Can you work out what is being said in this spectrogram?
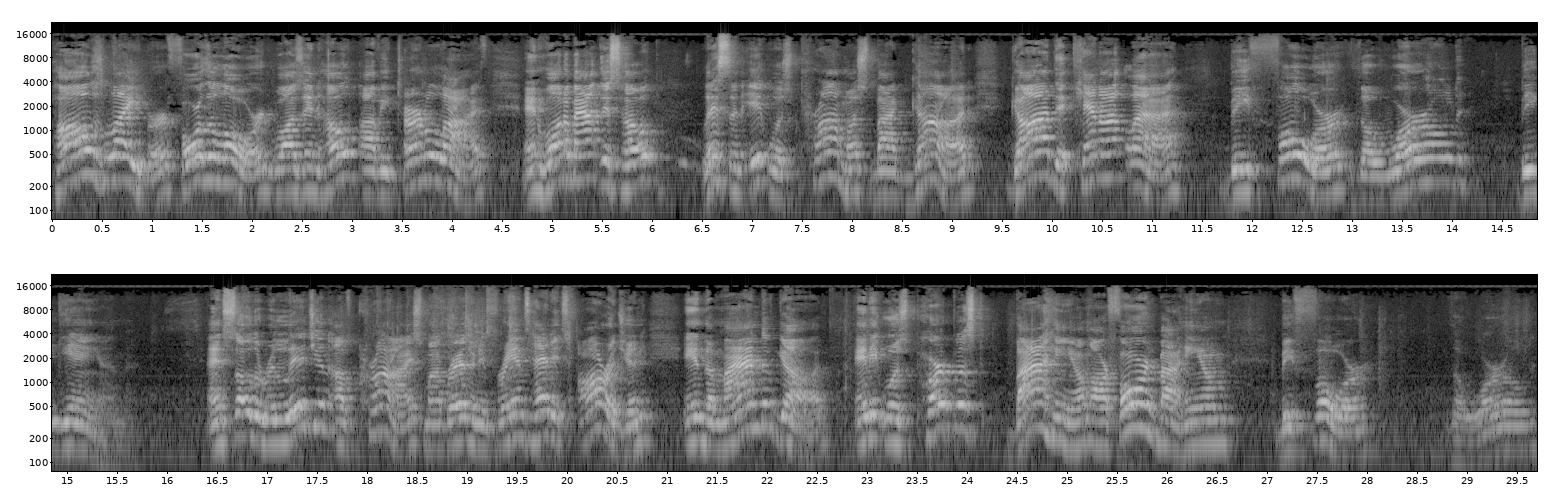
Paul's labor for the Lord was in hope of eternal life. And what about this hope? Listen, it was promised by God God that cannot lie before the world began. And so the religion of Christ, my brethren and friends, had its origin in the mind of God, and it was purposed by Him or formed by Him before the world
